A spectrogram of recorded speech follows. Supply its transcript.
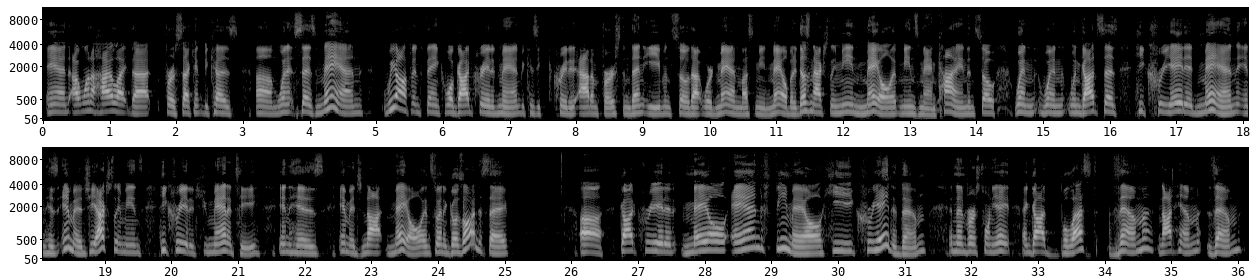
And I want to highlight that for a second because um, when it says man, we often think, well, God created man because he created Adam first and then Eve, and so that word man must mean male, but it doesn't actually mean male, it means mankind. And so when, when, when God says he created man in his image, he actually means he created humanity in his image, not male. And so and it goes on to say, Uh, God created male and female, He created them. And then verse 28 and God blessed them, not Him, them.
